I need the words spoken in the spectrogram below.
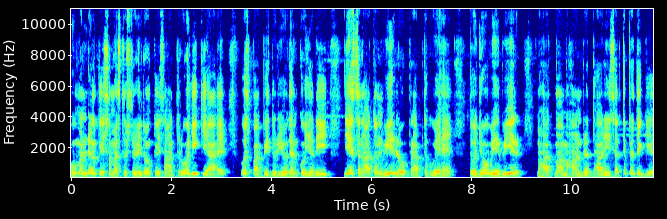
भूमंडल के समस्त सुहृदों के साथ द्रोह ही किया है। उस पापी दुर्योधन को यदि ये सनातन वीर लोग प्राप्त हुए हैं तो जो वे वीर, महात्मा, महान वृद्धारी सत्य प्रतिज्ञ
